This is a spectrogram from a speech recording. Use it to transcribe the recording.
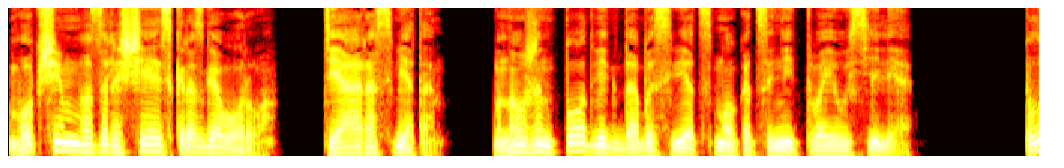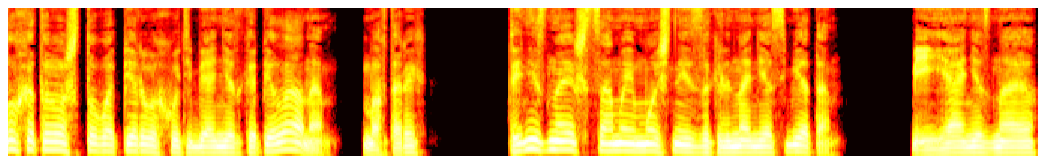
В общем, возвращаясь к разговору. Тиара света. Нужен подвиг, дабы свет смог оценить твои усилия. Плохо то, что, во-первых, у тебя нет капеллана, во-вторых, ты не знаешь самые мощные заклинания света. И я не знаю,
